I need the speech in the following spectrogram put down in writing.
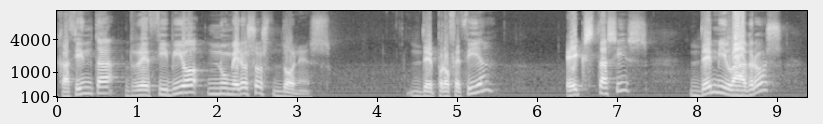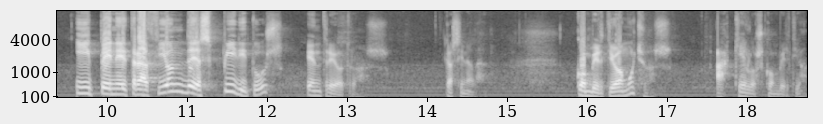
Jacinta recibió numerosos dones de profecía, éxtasis, de milagros y penetración de espíritus, entre otros. Casi nada. Convirtió a muchos. ¿A qué los convirtió?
